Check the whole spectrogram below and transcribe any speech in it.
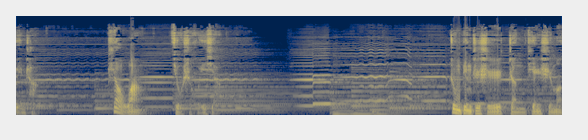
边唱，眺望就是回响。重病之时，整天是梦。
